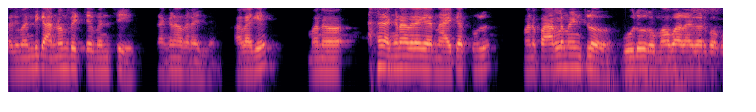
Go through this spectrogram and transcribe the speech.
పది మందికి అన్నం పెట్టే మనిషి రంగనాథరాజు గారు. అలాగే మన రంగనాథరావు గారి నాయకత్వంలో మన పార్లమెంట్లో గూడూరు ఉమాబాల గారికి ఒక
